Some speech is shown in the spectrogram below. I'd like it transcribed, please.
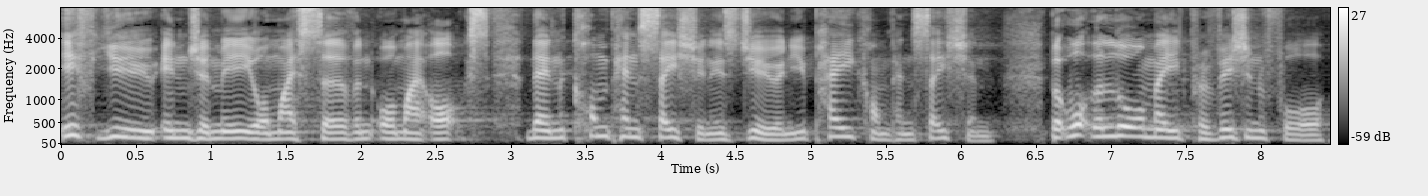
If you injure me or my servant or my ox, then compensation is due and you pay compensation. But what the law made provision for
